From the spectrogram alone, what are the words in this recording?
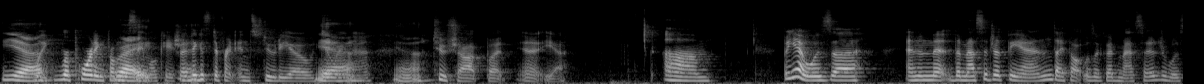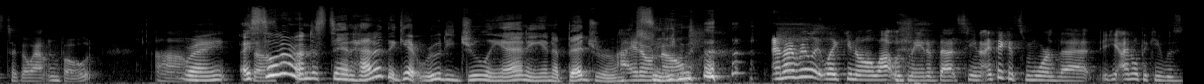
Yeah, like reporting from the same location. I think it's different in studio doing yeah, that. yeah. two shot, but uh, yeah. Um, but yeah, it was. Uh, and then the the message at the end, I thought was a good message, was to go out and vote. Um, Right. I so- still don't understand how did they get Rudy Giuliani in a bedroom? I don't scene? know. And I really like, you know, a lot was made of that scene. I think it's more that he, I don't think he was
